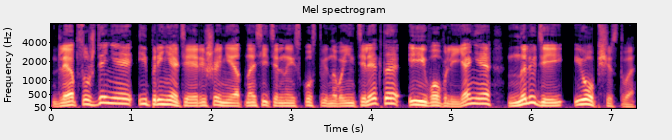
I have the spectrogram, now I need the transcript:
для обсуждения и принятия решений относительно искусственного интеллекта и его влияния на людей и общество.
